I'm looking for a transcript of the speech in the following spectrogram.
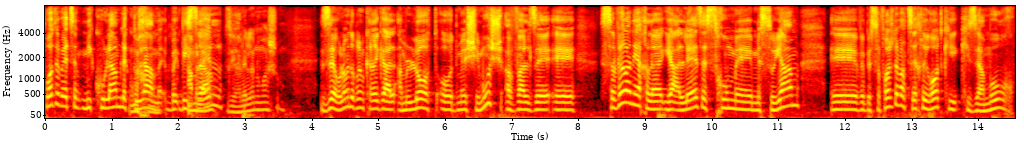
פה זה בעצם מכולם לכולם. נכון. בישראל... עמלה, זה יעלה לנו משהו? זהו, לא מדברים כרגע על עמלות או דמי שימוש, אבל זה אה, סביר להניח יעלה איזה סכום אה, מסוים, אה, ובסופו של דבר צריך לראות, כי, כי זה אמור,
